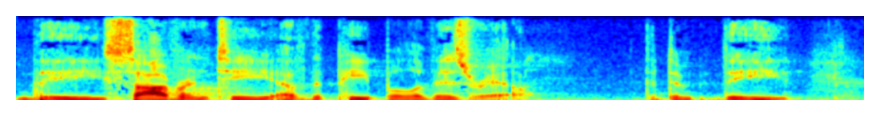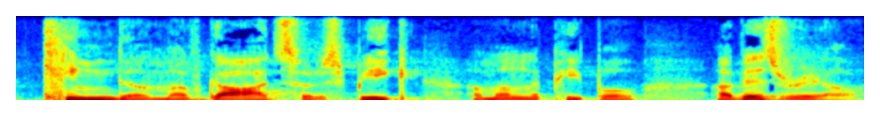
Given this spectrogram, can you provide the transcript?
the sovereignty of the people of Israel the, the kingdom of God, so to speak, among the people of Israel.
